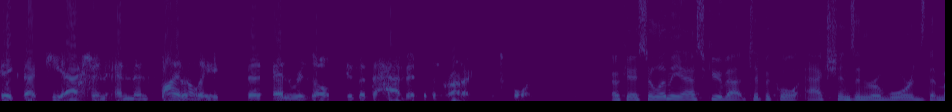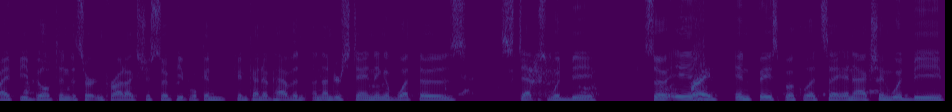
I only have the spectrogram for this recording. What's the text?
take that key action. And then finally, the end result is that the habit with the product is formed. Okay, so let me ask you about typical actions and rewards that might be built into certain products just so people can, can kind of have an, an understanding of what those steps would be. So in right. in Facebook, let's say, an action would be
